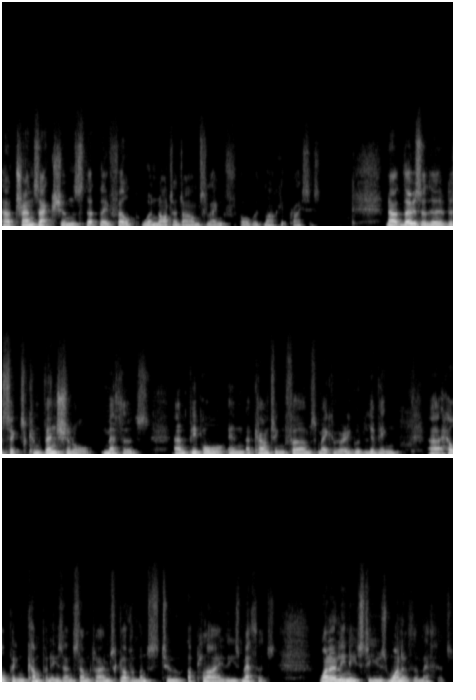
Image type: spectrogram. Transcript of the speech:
uh, transactions that they felt were not at arm's length or with market prices. Now, those are the, the six conventional methods, and people in accounting firms make a very good living uh, helping companies and sometimes governments to apply these methods. One only needs to use one of the methods.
